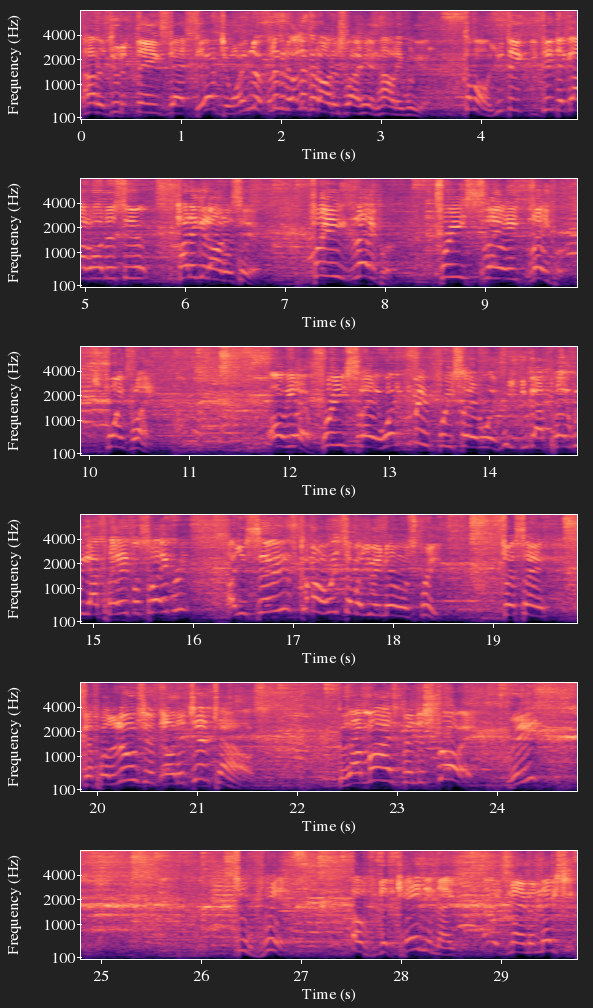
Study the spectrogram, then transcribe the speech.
how to do the things that they're doing. Look, look at look at all this right here in Hollywood. Come on, you think you think they got all this here? How they get all this here? Free labor, free slave labor, point blank. Oh yeah, free slave. What do you mean free slave? You got paid? We got paid for slavery? Are you serious? Come on, we talking about you ain't know it was free. So I say the pollutions of the Gentiles, because our mind's been destroyed. Read. To wit, of the Canaanites, He's naming nations.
